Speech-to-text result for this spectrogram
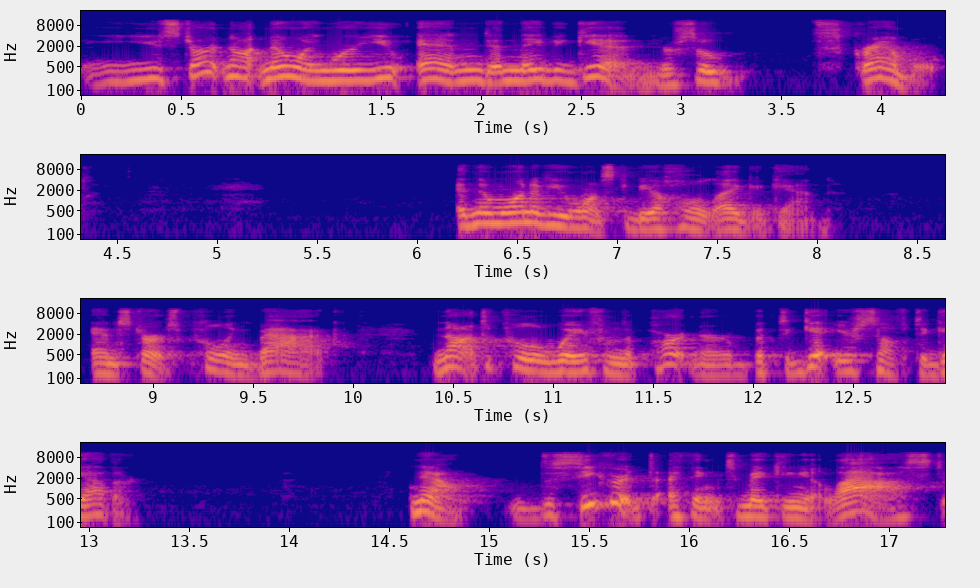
you start not knowing where you end and they begin. You're so scrambled. And then one of you wants to be a whole egg again and starts pulling back, not to pull away from the partner, but to get yourself together. Now, the secret, I think, to making it last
